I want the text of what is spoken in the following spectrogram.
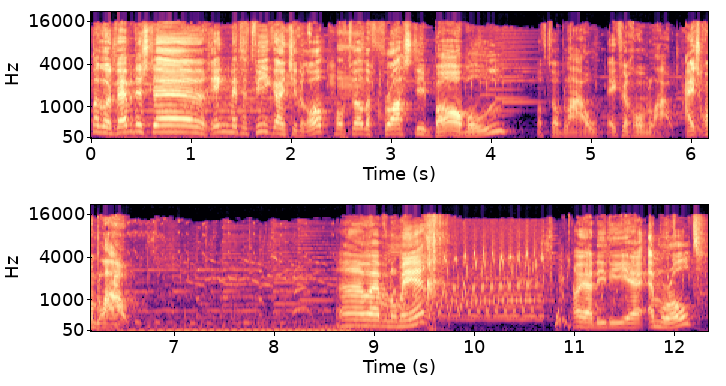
Maar goed, we hebben dus de ring met het vierkantje erop. Oftewel de Frosty Bauble. Oftewel blauw. Ik vind gewoon blauw. Hij is gewoon blauw. Uh, we hebben nog meer. Oh ja, die, die uh, Emerald.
